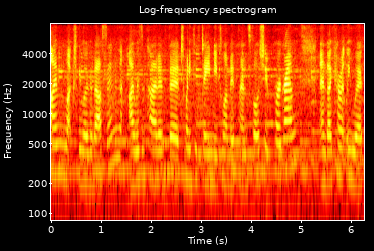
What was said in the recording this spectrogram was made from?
I'm Lakshmi Logathassan. I was a part of the 2015 New Colombo Plan Scholarship Program and I currently work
